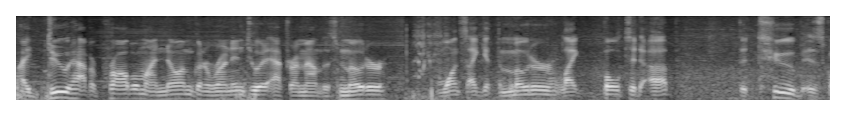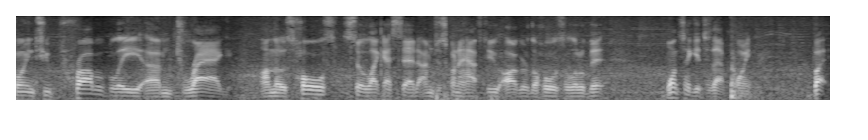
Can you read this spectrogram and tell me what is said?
I do have a problem. I know I'm gonna run into it after I mount this motor. Once I get the motor like bolted up, the tube is going to probably um, drag on those holes. So like I said, I'm just gonna have to auger the holes a little bit once I get to that point. But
